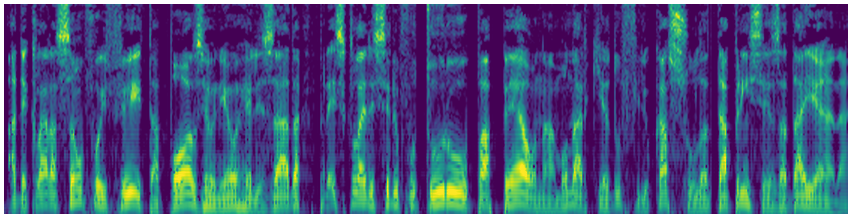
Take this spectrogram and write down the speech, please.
A declaração foi feita após reunião realizada para esclarecer o futuro papel na monarquia do filho caçula da princesa Diana.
